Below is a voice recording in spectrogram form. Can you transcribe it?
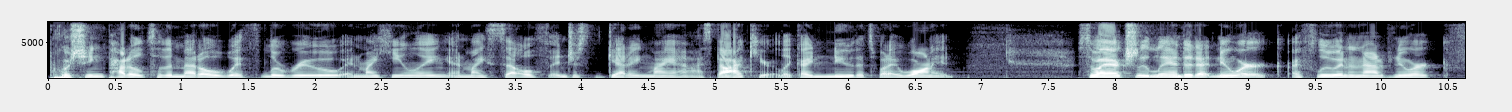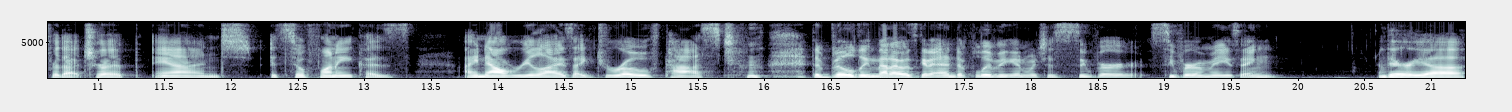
pushing pedal to the metal with LaRue and my healing and myself and just getting my ass back here. Like I knew that's what I wanted. So I actually landed at Newark. I flew in and out of Newark for that trip and it's so funny cuz I now realize I drove past the building that I was going to end up living in, which is super, super amazing. Very uh,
